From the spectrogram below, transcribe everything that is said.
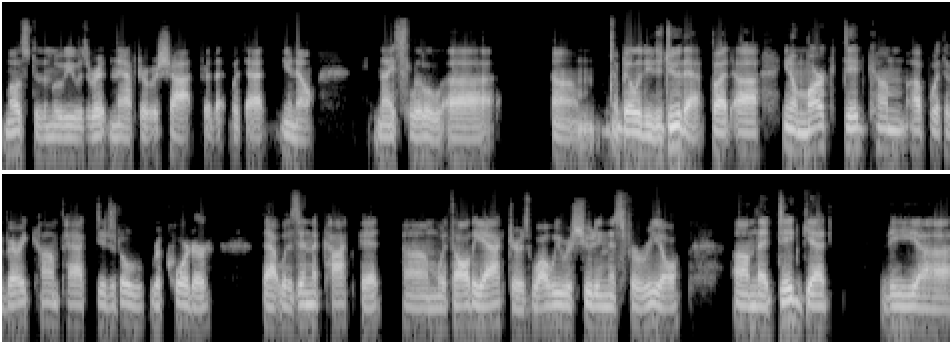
most of the movie was written after it was shot for that with that, you know, nice little uh, um, ability to do that. But uh, you know, Mark did come up with a very compact digital recorder that was in the cockpit um, with all the actors while we were shooting this for real. Um, that did get the uh,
